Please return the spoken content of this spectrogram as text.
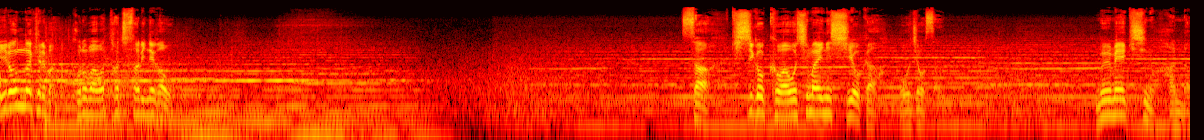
異論なければこの場は立ち去り願おうさあ騎士ごっこはおしまいにしようかお嬢さん。無名騎士の反乱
